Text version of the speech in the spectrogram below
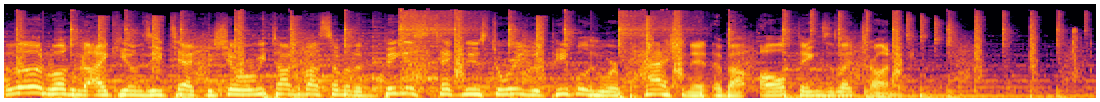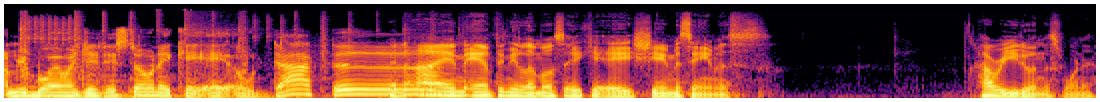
Hello and welcome to IQMZ Tech, the show where we talk about some of the biggest tech news stories with people who are passionate about all things electronic. I'm your boy, one JJ Stone, aka O Doctor. And I'm Anthony Lemos, aka Seamus Amos. How are you doing this morning?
